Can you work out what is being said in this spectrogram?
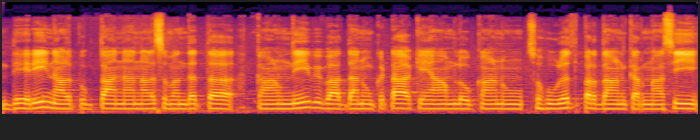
ਦੇਰੀ ਨਾਲ ਭੁਗਤਾਨਾਂ ਨਾਲ ਸੰਬੰਧਿਤ ਕਾਨੂੰਨੀ ਵਿਵਾਦਾਂ ਨੂੰ ਘਟਾ ਕੇ ਆਮ ਲੋਕਾਂ ਨੂੰ ਸਹੂਲਤ ਪ੍ਰਦਾਨ ਕਰਨਾ ਸੀ।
